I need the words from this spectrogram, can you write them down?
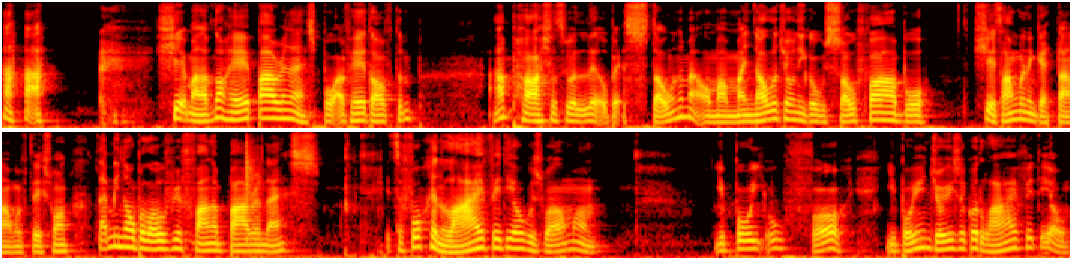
Shit, man, I've not heard Baroness, but I've heard of them. I'm partial to a little bit of stoner metal, man. My knowledge only goes so far, but shit, I'm going to get down with this one. Let me know below if you're a fan of Baroness. It's a fucking live video as well, man. Your boy, oh fuck, your boy enjoys a good live video.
